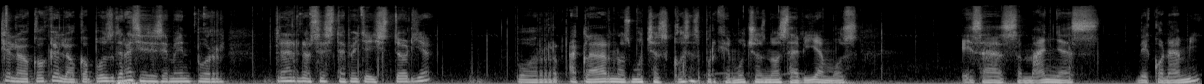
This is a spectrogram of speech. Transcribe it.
Qué loco, qué loco. Pues gracias, ese men, por traernos esta bella historia. Por aclararnos muchas cosas, porque muchos no sabíamos esas mañas de Konami.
